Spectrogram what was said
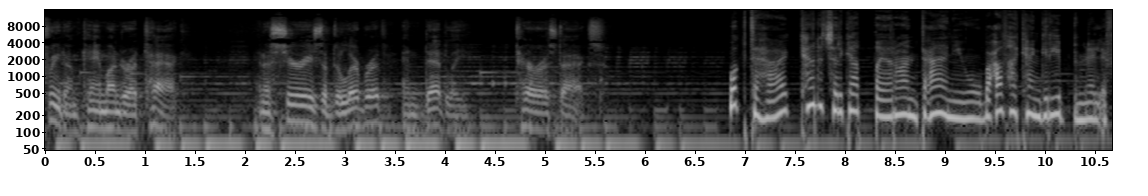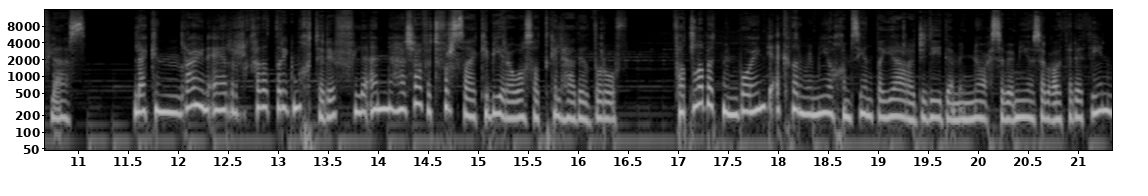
freedom came under attack in a series of deliberate and deadly terrorist acts. وقتها كانت شركات الطيران تعاني وبعضها كان قريب من الإفلاس لكن Ryanair خذت طريق مختلف لأنها شافت فرصة كبيرة وسط كل هذه الظروف فطلبت من بوينغ أكثر من 150 طيارة جديدة من نوع 737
